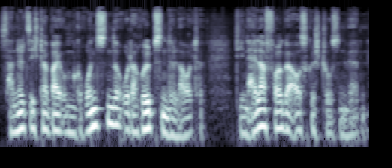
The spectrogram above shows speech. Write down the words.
Es handelt sich dabei um grunzende oder rülpsende Laute, die in heller Folge ausgestoßen werden.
